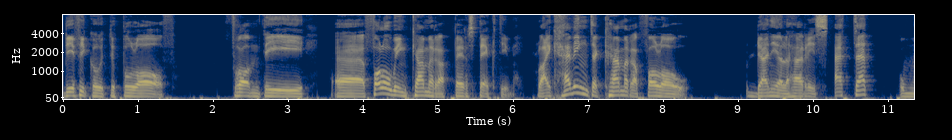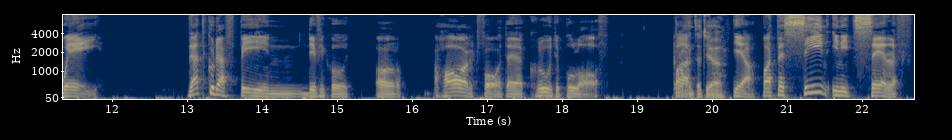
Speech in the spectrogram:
difficult to pull off from the uh, following camera perspective. Like having the camera follow Danielle Harris at that way. That could have been difficult or hard for the crew to pull off. Granted, but, yeah. Yeah, but the scene in itself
